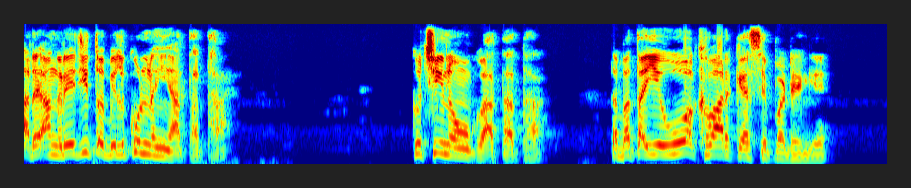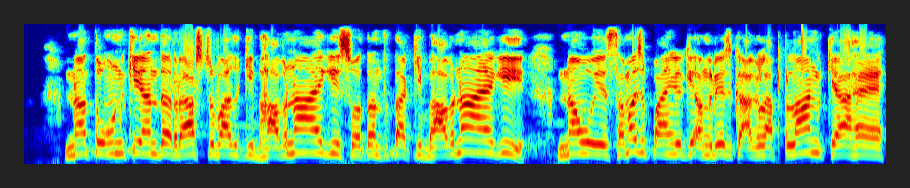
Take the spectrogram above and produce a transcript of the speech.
अरे अंग्रेज़ी तो बिल्कुल नहीं आता था। कुछ ही लोगों को आता था। तो बताइए, वो अखबार कैसे पढ़ेंगे? ना तो उनके अंदर राष्ट्रवाद की भावना आएगी, स्वतंत्रता की भावना आएगी, ना वो ये समझ पाएँगे कि अंग्रेज़ का अगला प्लान क्या है,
